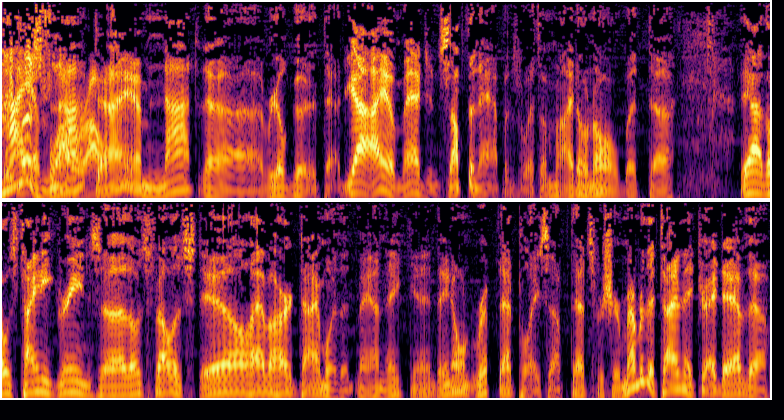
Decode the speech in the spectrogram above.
They I must am flower not. out. I am not uh, real good at that. Yeah, I imagine something happens with them. I don't know, but uh, yeah, those tiny greens, uh, those fellas still have a hard time with it, man. They can, they don't rip that place up. That's for sure. Remember the time they tried to have the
